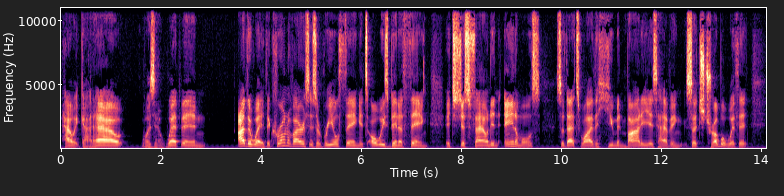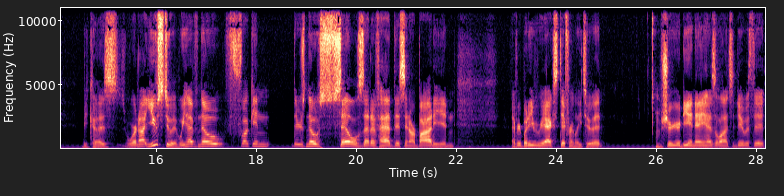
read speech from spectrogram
how it got out was it a weapon either way the coronavirus is a real thing it's always been a thing It's just found in animals. So that's why the human body is having such trouble with it because we're not used to it. We have no fucking there's no cells that have had this in our body and everybody reacts differently to it. I'm sure your DNA has a lot to do with it.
